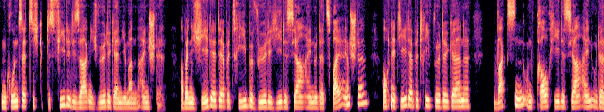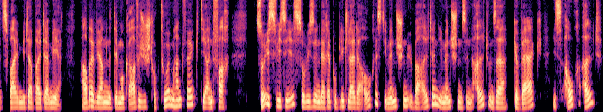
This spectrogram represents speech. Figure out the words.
Und grundsätzlich gibt es viele, die sagen, ich würde gern jemanden einstellen. Aber nicht jeder der Betriebe würde jedes Jahr ein oder zwei einstellen. Ja. Auch nicht jeder Betrieb würde gerne wachsen und braucht jedes Jahr ein oder zwei Mitarbeiter mehr. Aber wir haben eine demografische Struktur im Handwerk, die einfach so ist, wie sie ist, so wie sie in der Republik leider auch ist. Die Menschen überaltern, die Menschen sind alt, unser Gewerk ist auch alt.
